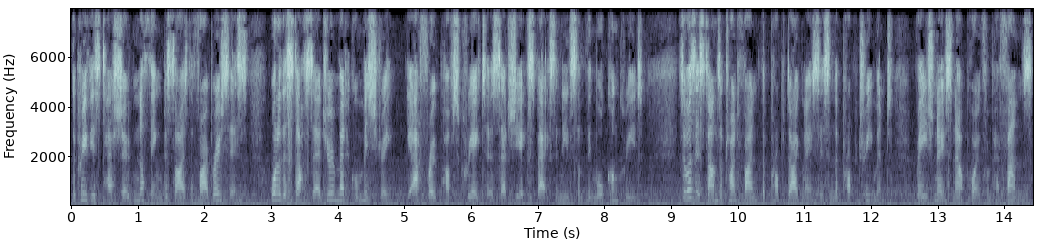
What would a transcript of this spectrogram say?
the previous test showed nothing besides the fibrosis. One of the staff said, You're a medical mystery. The Afro Puffs creator said she expects and needs something more concrete. So as it stands, I'm trying to find the proper diagnosis and the proper treatment. Rage notes an outpouring from her fans.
